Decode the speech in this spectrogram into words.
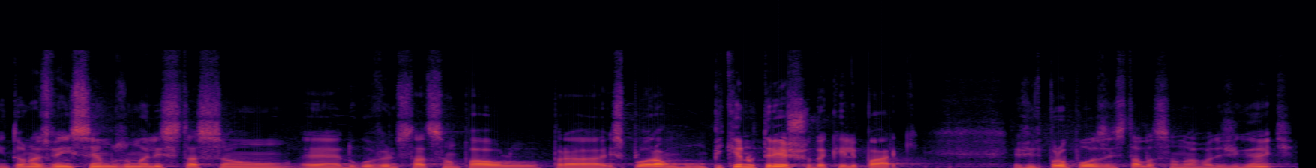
Então nós vencemos uma licitação eh, do governo do Estado de São Paulo para explorar um, um pequeno trecho daquele parque. A gente propôs a instalação de uma roda gigante.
